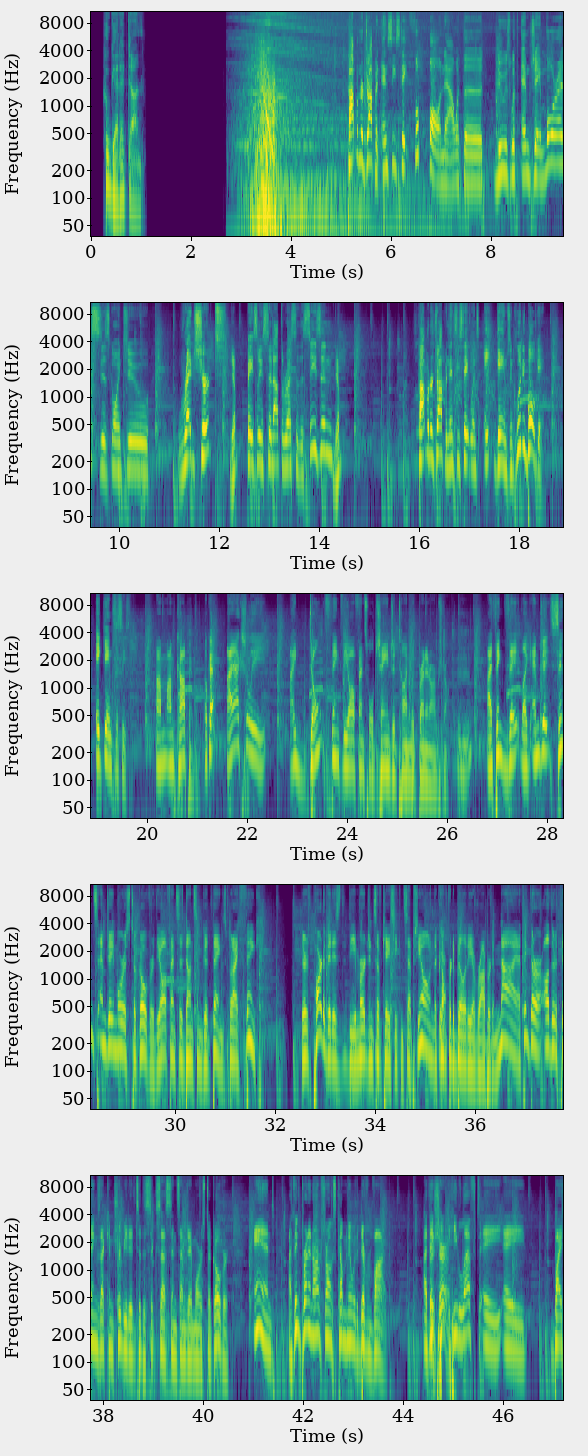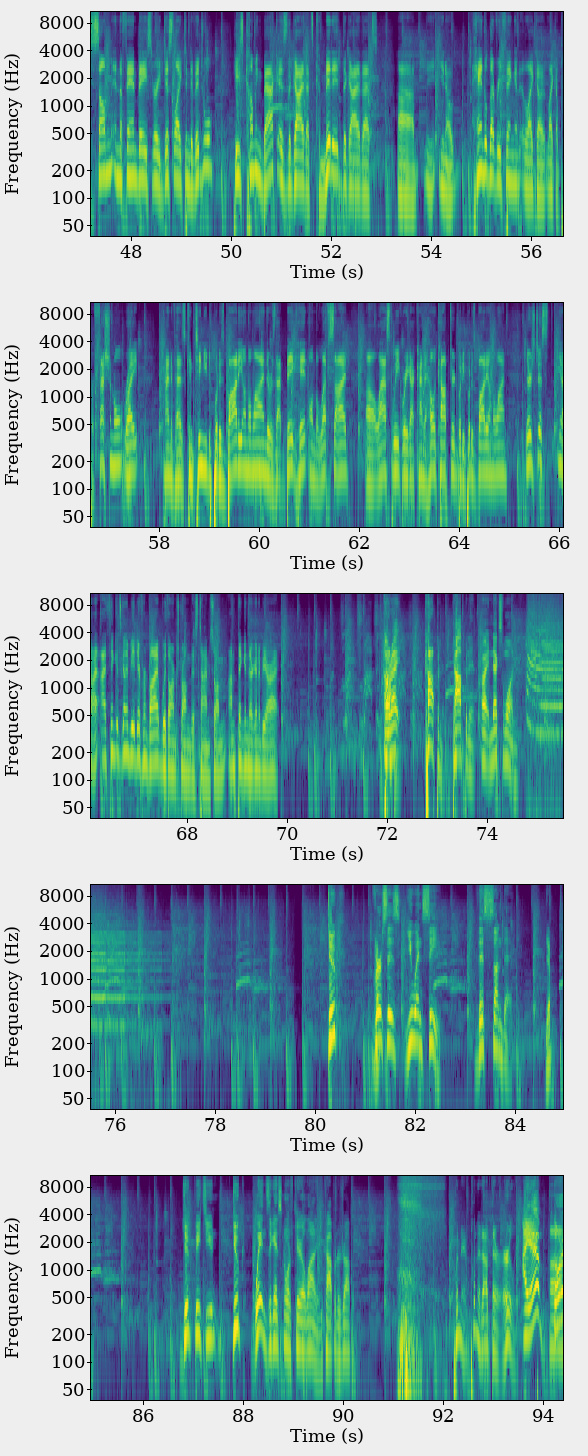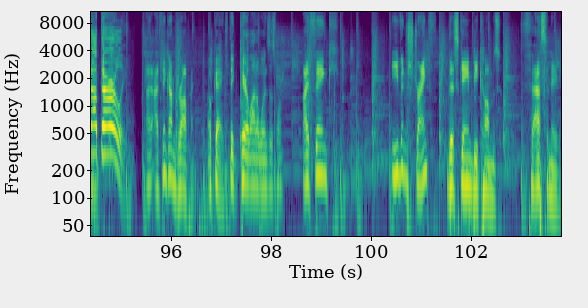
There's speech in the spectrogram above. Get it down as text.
who get it done. Popping or dropping NC State football now with the news with MJ Morris is going to redshirt. Yep. Basically sit out the rest of the season. Yep. Popping or dropping, NC State wins eight games, including bowl game. Eight games this season. I'm I'm copying. Okay. I actually I don't think the offense will change a ton with Brennan Armstrong. Mm-hmm. I think they like MJ since MJ Morris took over, the offense has done some good things, but I think there's part of it is the emergence of KC Concepcion, the Yeah. comfortability of Robert and Nye. I think there are other things that contributed to the success since MJ Morris took over. And I think Brennan Armstrong's coming in with a different vibe. I think sure. he, he left a a by some in the fan base very disliked individual. He's coming back as the guy that's committed, the guy that's uh, you know handled everything like a like a professional, right? Kind of has continued to put his body on the line. There was that big hit on the left side uh, last week where he got kind of helicoptered, but he put his body on the line. There's just you know I, I think it's going to be a different vibe with Armstrong this time, so I'm I'm thinking they're going to be all right. All right. Copping it. Copping it. All right, next one. Duke versus UNC this Sunday. Yep. Duke beats you. Duke wins against North Carolina. You cop it or drop it? Putting it putting it out there early. I am throwing Um, it out there early. I, I think I'm dropping. Okay, think Carolina wins this one? I think even strength, this game becomes fascinating.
